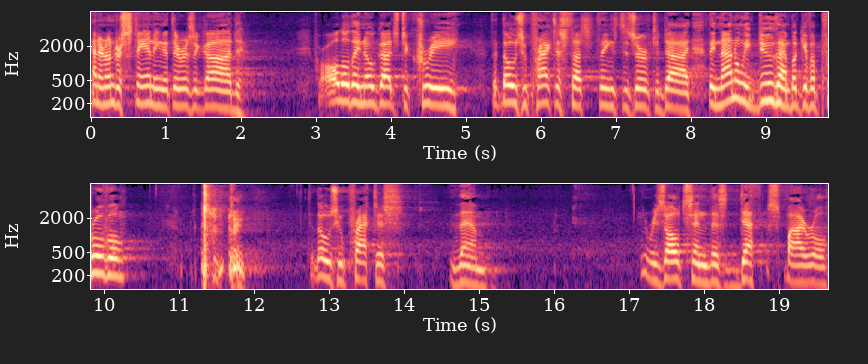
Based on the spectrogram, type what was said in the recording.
and an understanding that there is a God. For although they know God's decree that those who practice such things deserve to die, they not only do them but give approval to those who practice them. It results in this death spiral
